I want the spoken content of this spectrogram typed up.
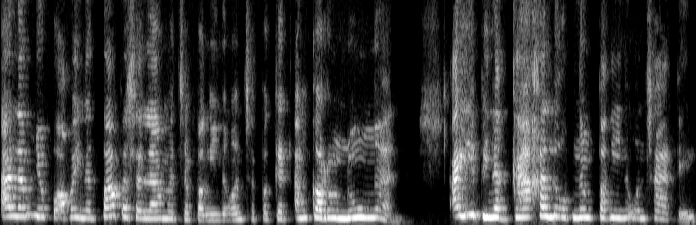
alam niyo po ako ay nagpapasalamat sa Panginoon sapagkat ang karunungan ay pinagkakaloob ng Panginoon sa atin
